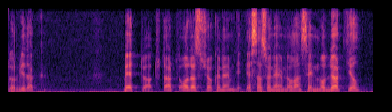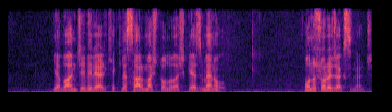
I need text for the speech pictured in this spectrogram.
Dur bir dakika. Beddua tutar. Orası çok önemli. Esas önemli olan senin o dört yıl yabancı bir erkekle sarmaş dolaş gezmen ol. Onu soracaksın önce.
